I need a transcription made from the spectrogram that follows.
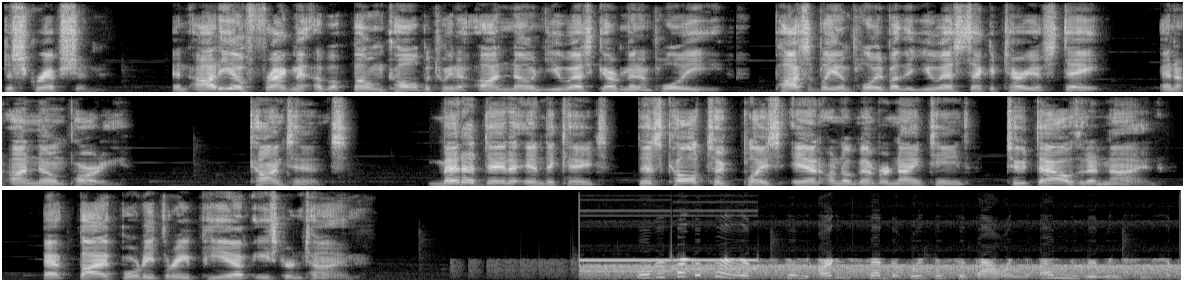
Description: An audio fragment of a phone call between an unknown U.S. government employee, possibly employed by the U.S. Secretary of State, and an unknown party. Contents: Metadata indicates this call took place in on November 19, 2009, at 5.43 p.m. Eastern Time. Well, the Secretary of State already said that we're disavowing any relationship.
